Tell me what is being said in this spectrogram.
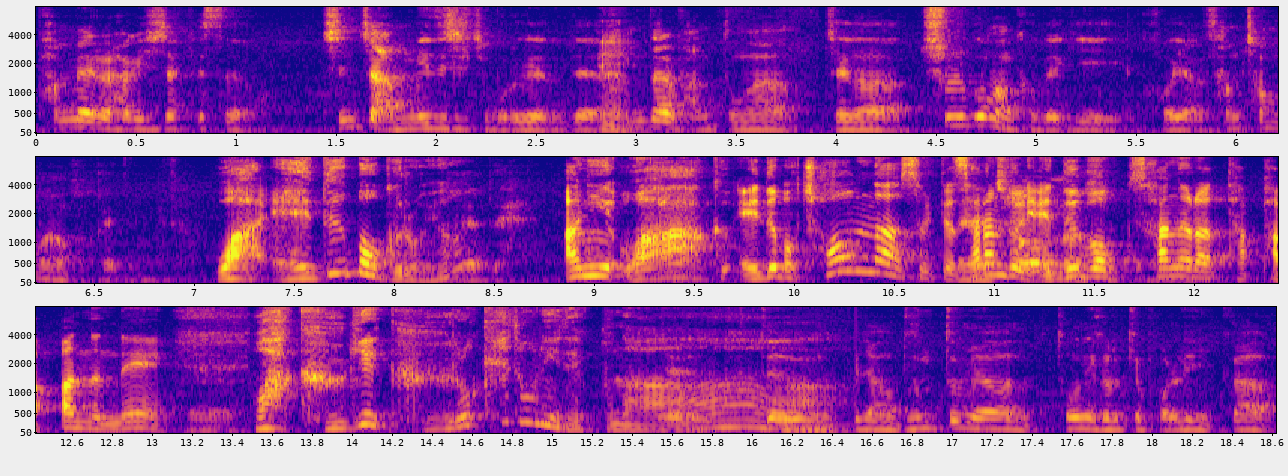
판매를 하기 시작했어요 진짜 안 믿으실지 모르겠는데 네. 한 달 반 동안 제가 출금한 금액이 거의 한 3천만 원 가까이 됩니다 와 에드버그로요? 네네 아니 와그 에드벅 처음 나왔을 때 네, 사람들 처음 에드벅 때. 사느라 다 바빴는데 네. 와 그게 그렇게 돈이 됐구나. 네, 그때는 그냥 눈 뜨면 돈이 그렇게 벌리니까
